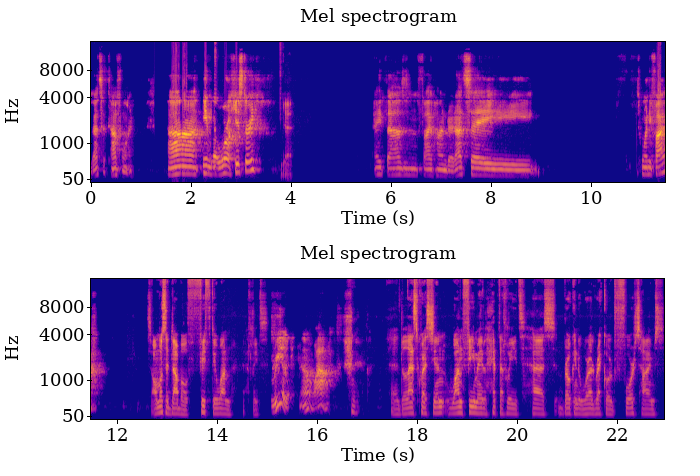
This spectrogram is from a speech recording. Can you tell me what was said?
that's a tough one. Uh, in the world history, Yeah, eight thousand five hundred. I'd say twenty-five. It's almost a double, 51 athletes. Really? Oh wow. Uh, the last question one female heptathlete has broken the world record four times.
